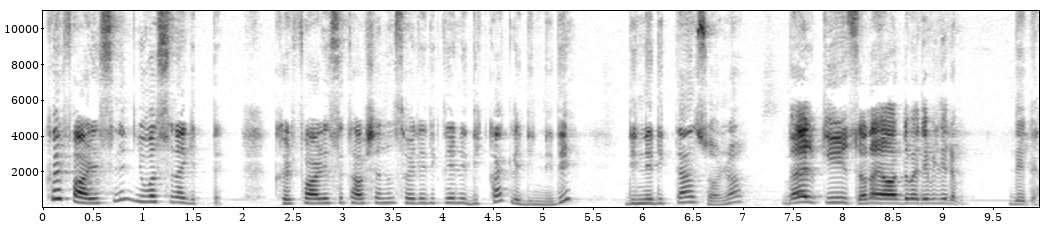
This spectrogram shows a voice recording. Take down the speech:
kır faresinin yuvasına gitti. Kır faresi tavşanın söylediklerini dikkatle dinledi. Dinledikten sonra Belki sana yardım edebilirim. dedi.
